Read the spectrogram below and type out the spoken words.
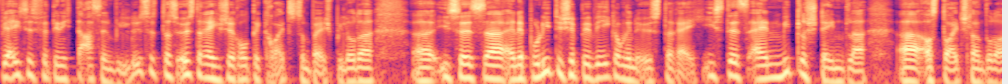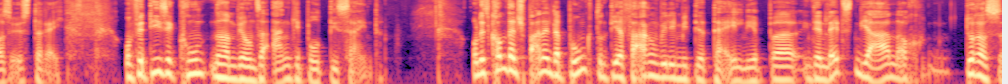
wer ist es, für den ich da sein will? Ist es das österreichische Rote Kreuz zum Beispiel oder äh, ist es äh, eine politische Bewegung in Österreich? Ist es ein Mittelständler äh, aus Deutschland oder aus Österreich? Und für diese Kunden haben wir unser Angebot designt. Und jetzt kommt ein spannender Punkt und die Erfahrung will ich mit dir teilen. Ich habe äh, in den letzten Jahren auch durchaus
